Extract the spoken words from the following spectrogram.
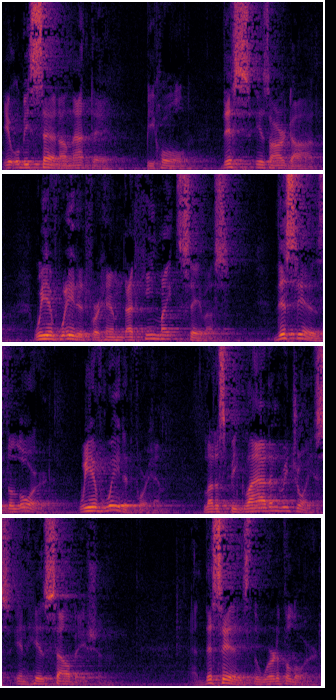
It will be said on that day, Behold, this is our God. We have waited for him that he might save us. This is the Lord. We have waited for him. Let us be glad and rejoice in his salvation. And this is the word of the Lord.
